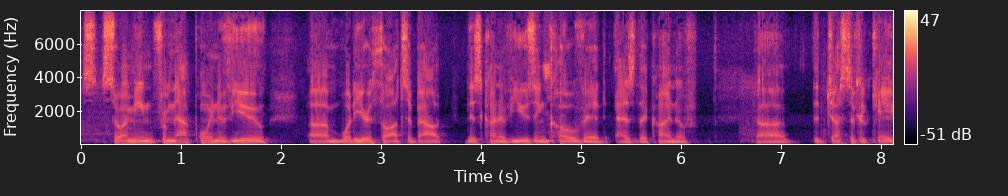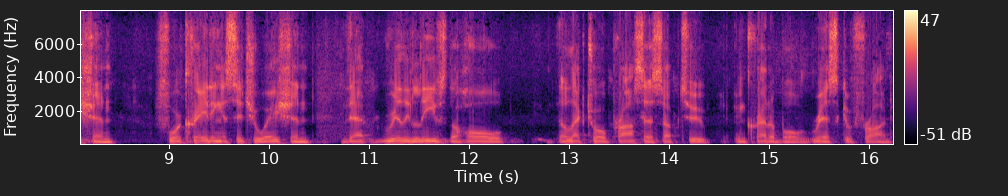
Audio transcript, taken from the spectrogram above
so I mean, from that point of view, um, what are your thoughts about this kind of using COVID as the kind of uh, the justification for creating a situation that really leaves the whole electoral process up to incredible risk of fraud?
